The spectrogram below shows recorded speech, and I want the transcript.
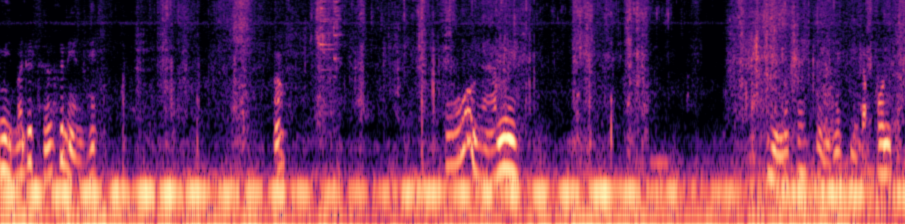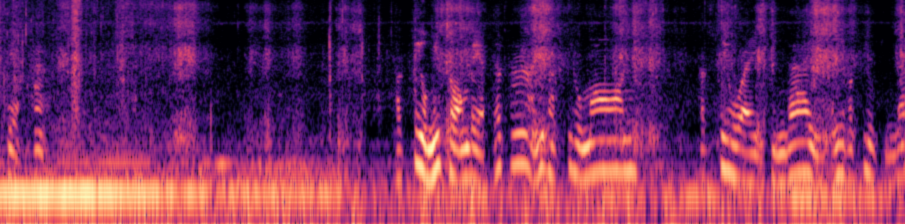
มีดมาด้วยเถือขึ้นเห็นไหมเอ้าโอ้งามนี่นี่ไม่ใช่สิ่งให้กินกับป้นกับแกบค่ะผักติวมีสองแบบเด้อค่ะนี่ผักติวมอนผักติวไอ้กินได้ อันนี้ผักติวกินได้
